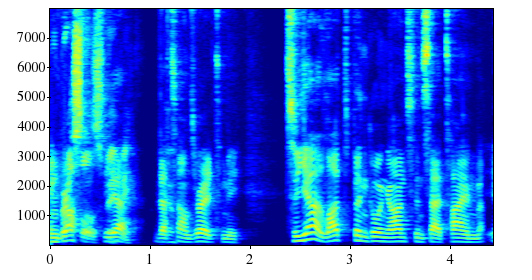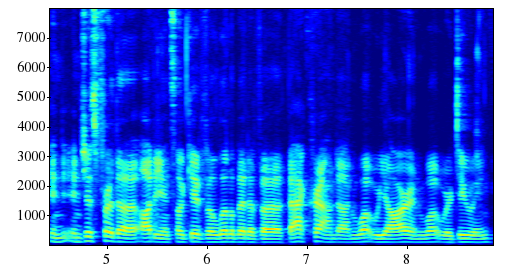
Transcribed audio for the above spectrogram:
in Brussels, Brussels yeah, that yeah. sounds right to me. So yeah, a lot's been going on since that time. And, and, just for the audience, I'll give a little bit of a background on what we are and what we're doing.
